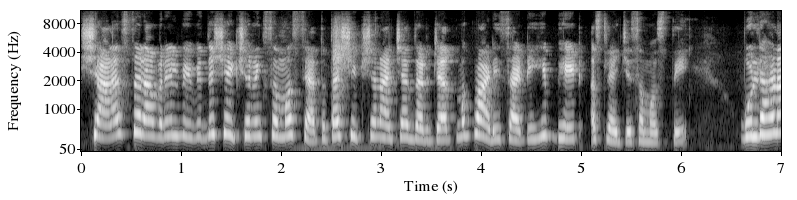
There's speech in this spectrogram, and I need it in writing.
शाळा स्तरावरील विविध शैक्षणिक समस्या तथा शिक्षणाच्या दर्जात्मक वाढीसाठी ही भेट असल्याचे समजते. बुलढाणा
